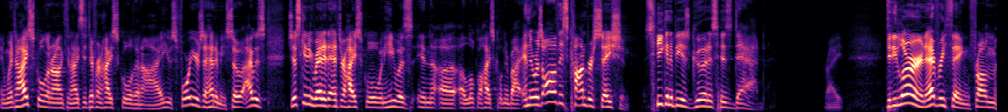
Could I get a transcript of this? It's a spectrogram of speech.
and went to high school in Arlington Heights, a different high school than I. He was four years ahead of me. So I was just getting ready to enter high school when he was in a, a local high school nearby. And there was all this conversation. Is he going to be as good as his dad? Right? Did he learn everything from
